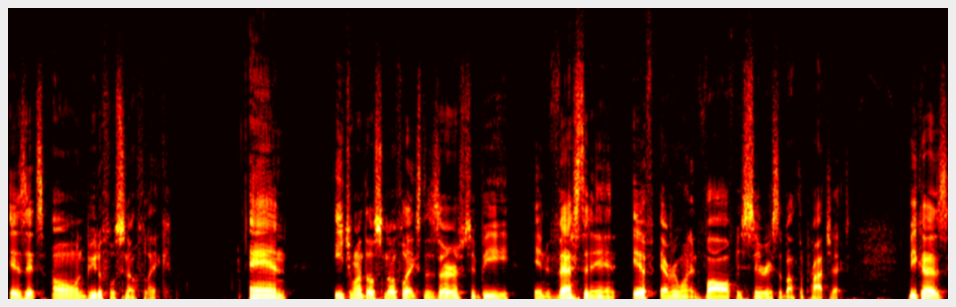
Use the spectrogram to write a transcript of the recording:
is its own beautiful snowflake. And each one of those snowflakes deserves to be invested in if everyone involved is serious about the project. Because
